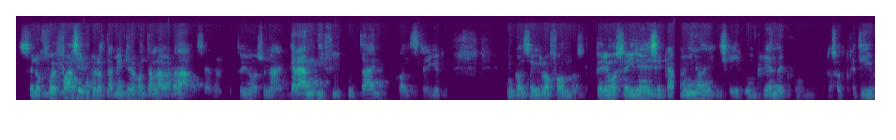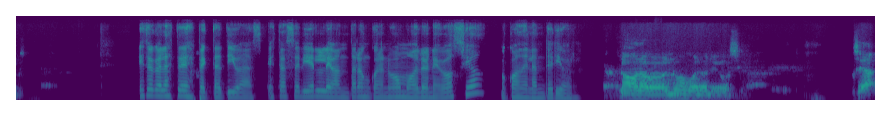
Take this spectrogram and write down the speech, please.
se nos fue fácil, pero también quiero contar la verdad. O sea, tuvimos una gran dificultad en conseguir, en conseguir los fondos. Esperemos seguir en ese camino y seguir cumpliendo con los objetivos. Esto que hablaste de expectativas, ¿esta serie levantaron con el nuevo modelo de negocio o con el anterior? No, no, con el nuevo modelo de negocio. O sea,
